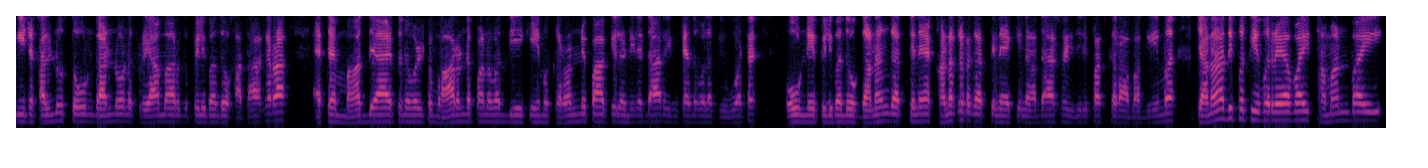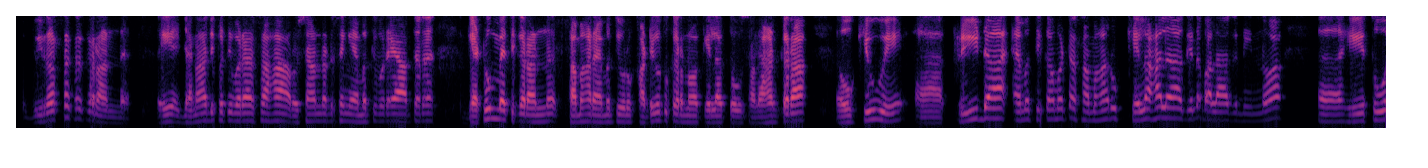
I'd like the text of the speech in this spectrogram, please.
ඊට කලිනුත් ඔවුන් ගන්න ඕන ක්‍රියාමාර්ග පිළිබඳව කතා කරා. ඇතැම් මාධ්‍ය ආයතන වලට වාරණ පනවද්දී ඒක එහෙම කරන්න එපා කියලා නිලධාරීන් කැඳවලා කිව්වට ඔවුන් මේ පිළිබඳව ගණන් ගත්තේ නැහැ කනකට ගත්තේ නැහැ කියන අදහස ඉදිරිපත් කරා වගේම ජනාධිපතිවරයාවයි තමන්වයි විරසක කරන්න ඒ ජනාධිපතිවරයා සහ රොෂාන් රණසිංහ ඇමතිවරයා අතර ගැටුම් ඇති කරන්න සමහර ඇමතිවරු කටයුතු කරනවා කියලාත් ඔහු සඳහන් කරා. ඔහු කිව්වේ ක්‍රීඩා ඇමතිකමට සමහරු කෙලහලාගෙන බලාගෙන ඉන්නවා හේතුව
